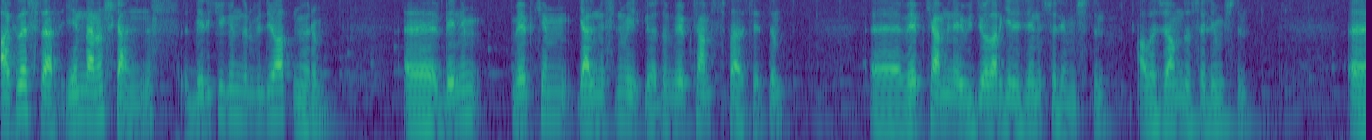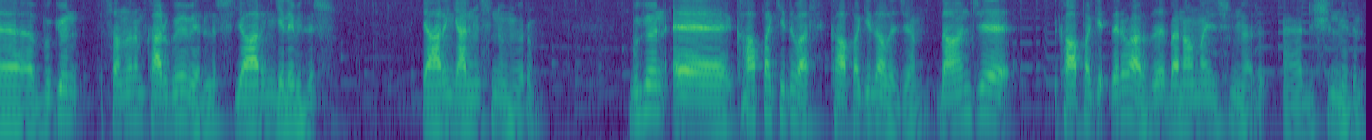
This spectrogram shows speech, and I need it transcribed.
Arkadaşlar yeniden hoş geldiniz. Bir iki gündür video atmıyorum. Ee, benim webcam gelmesini bekliyordum. Webcam sipariş ettim. Ee, webcam ile videolar geleceğini söylemiştim. Alacağımı da söylemiştim. Ee, bugün sanırım kargoya verilir. Yarın gelebilir. Yarın gelmesini umuyorum. Bugün ee, K paketi var. K paketi alacağım. Daha önce K paketleri vardı. Ben almayı düşünmedim. ee, düşünmedim.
